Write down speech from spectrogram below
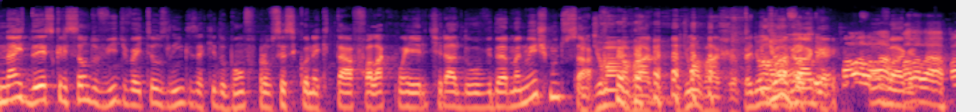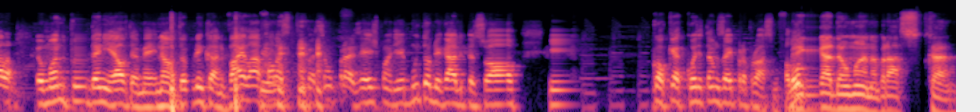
Na descrição do vídeo vai ter os links aqui do Bonfa para você se conectar, falar com ele, tirar dúvida, mas não enche muito saco. Pede uma vaga, pede uma vaga, pede uma, uma vaga. vaga. Fala lá, vaga. fala lá, fala. Eu mando pro Daniel também. Não, tô brincando. Vai lá, fala assim, vai ser um prazer responder. Muito obrigado, pessoal. E qualquer coisa, estamos aí para a próxima. Falou? Obrigadão, mano. Abraço, cara.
